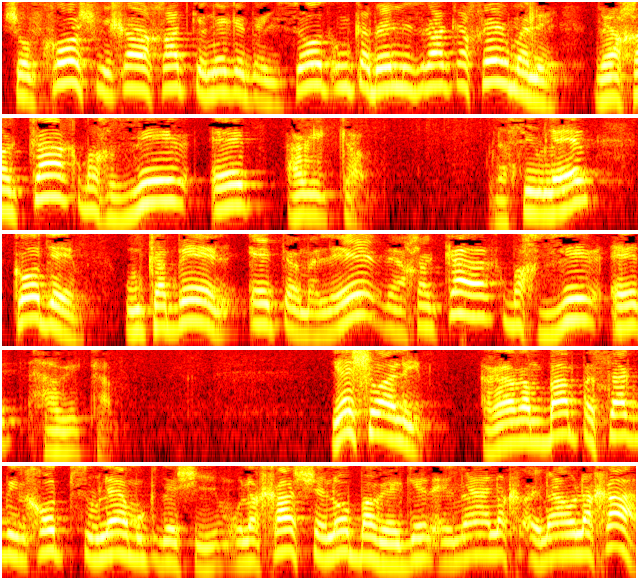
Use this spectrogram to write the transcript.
שופכו שפיכה אחת כנגד היסוד, הוא מקבל מזרק אחר מלא, ואחר כך מחזיר את הריקם. נשים לב, קודם הוא מקבל את המלא, ואחר כך מחזיר את הריקם. יש שואלים, הרי הרמב"ם פסק בהלכות פסולי המוקדשים, הולכה שלא ברגל אינה, אינה הולכה.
